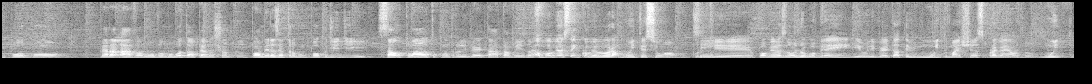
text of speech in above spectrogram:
um pouco Pera lá, vamos, vamos botar o pé no chão, porque o Palmeiras entrou com um pouco de, de salto alto contra o Libertar, talvez. Não? É, o Palmeiras tem que comemorar muito esse 1 a 1 porque o Palmeiras não jogou bem e o Libertar teve muito mais chance para ganhar o jogo, muito.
